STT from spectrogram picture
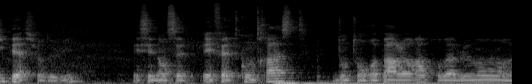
hyper sûr de lui. Et c'est dans cet effet de contraste, dont on reparlera probablement euh,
